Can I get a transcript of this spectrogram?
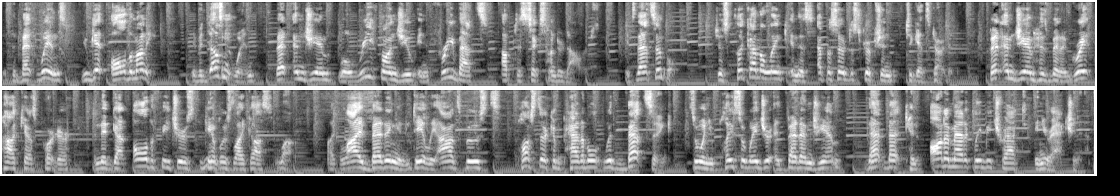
If the bet wins, you get all the money. If it doesn't win, BetMGM will refund you in free bets up to $600. It's that simple. Just click on the link in this episode description to get started. BetMGM has been a great podcast partner, and they've got all the features gamblers like us love, like live betting and daily odds boosts. Plus, they're compatible with BetSync, so when you place a wager at BetMGM, that bet can automatically be tracked in your Action app.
